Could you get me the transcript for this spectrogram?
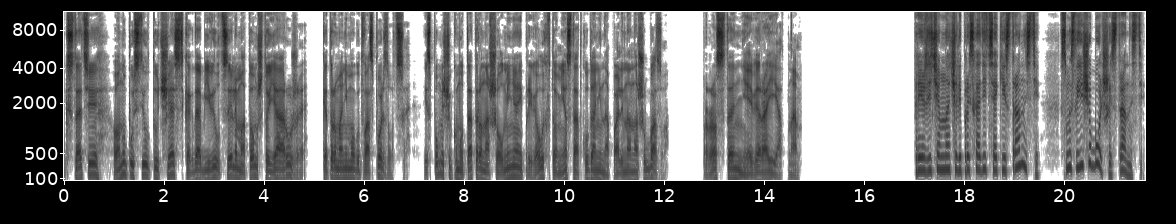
кстати, он упустил ту часть, когда объявил целям о том, что я оружие, которым они могут воспользоваться, и с помощью коммутатора нашел меня и привел их в то место, откуда они напали на нашу базу. Просто невероятно. Прежде чем начали происходить всякие странности, в смысле еще большей странности,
